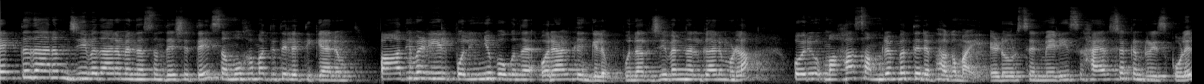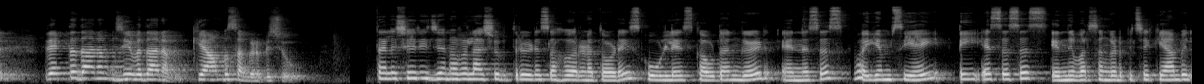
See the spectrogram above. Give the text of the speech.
രക്തദാനം ജീവദാനം എന്ന സന്ദേശത്തെ സമൂഹമധ്യത്തിലെത്തിക്കാനും പാതിവഴിയിൽ പൊലിഞ്ഞു പോകുന്ന ഒരാൾക്കെങ്കിലും പുനർജീവൻ നൽകാനുമുള്ള ഒരു മഹാസംരംഭത്തിന്റെ ഭാഗമായി Edoor Saint Mary's higher secondary സ്കൂളിൽ രക്തദാനം ജീവദാനം ക്യാമ്പ് സംഘടിപ്പിച്ചു. തലശ്ശേരി ജനറൽ ആശുപത്രിയുടെ സഹകരണത്തോടെ സ്കൂളിലെ scout and guide N S S Y M C I T S S S എന്നിവർ സംഘടിപ്പിച്ച ക്യാമ്പിൽ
